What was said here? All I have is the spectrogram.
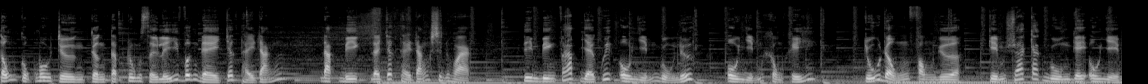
Tổng cục Môi trường cần tập trung xử lý vấn đề chất thải rắn, đặc biệt là chất thải rắn sinh hoạt, tìm biện pháp giải quyết ô nhiễm nguồn nước, ô nhiễm không khí, chủ động phòng ngừa, kiểm soát các nguồn gây ô nhiễm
